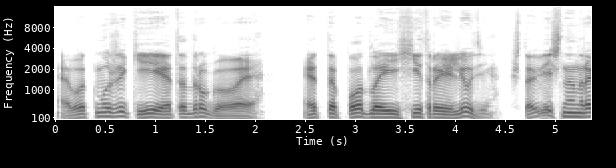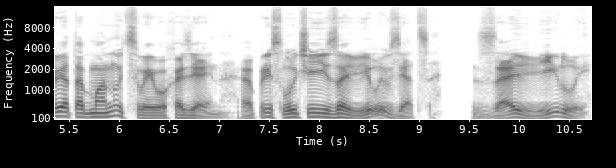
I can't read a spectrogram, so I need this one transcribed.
А вот мужики — это другое. Это подлые и хитрые люди, что вечно норовят обмануть своего хозяина, а при случае и за вилы взяться. За вилы!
